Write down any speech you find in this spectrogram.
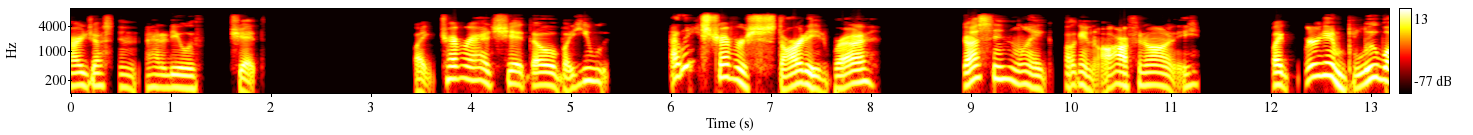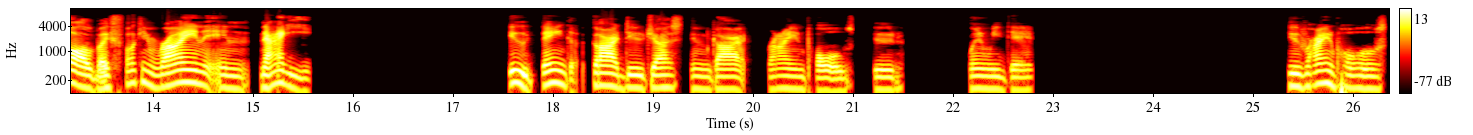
Sorry, Justin. I had to deal with shit. Like, Trevor had shit, though, but he. At least Trevor started, bruh. Justin, like, fucking off and on. He, like, we're getting blue balled by fucking Ryan and Nagy. Dude, thank God, dude, Justin got Ryan Poles, dude, when we did. Dude, Ryan Poles,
